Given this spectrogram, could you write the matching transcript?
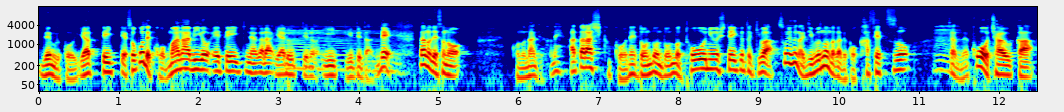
全部こうやっていってそこでこう学びを得ていきながらやるっていうのがいいって言ってたんでなのでそのこの何て言うかね新しくこうねどんどんどんどん投入していく時はそういうふうな自分の中でこう仮説をちゃんとねこうちゃうか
